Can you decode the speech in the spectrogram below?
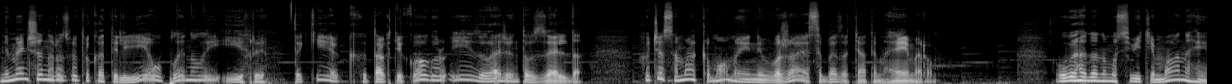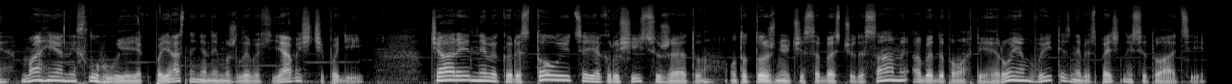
Не менше на розвиток ательє вплинули ігри, такі як Tactic Ogre і The Legend of Zelda, хоча сама Камоме і не вважає себе затятим геймером. У вигаданому світі манги магія не слугує як пояснення неможливих явищ чи подій. Чари не використовуються як рушій сюжету, ототожнюючи себе з чудесами, аби допомогти героям вийти з небезпечної ситуації.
